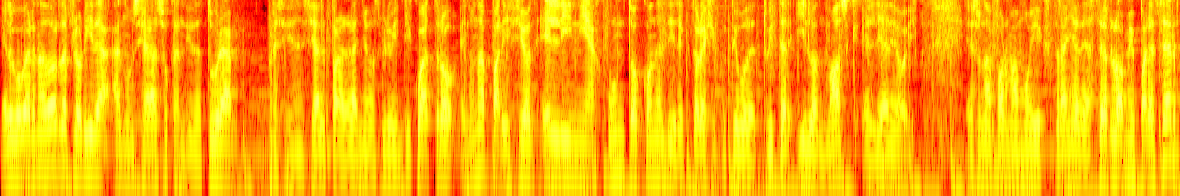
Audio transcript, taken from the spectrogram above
El gobernador de Florida anunciará su candidatura presidencial para el año 2024 en una aparición en línea junto con el director ejecutivo de Twitter, Elon Musk, el día de hoy. Es una forma muy extraña de hacerlo a mi parecer.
